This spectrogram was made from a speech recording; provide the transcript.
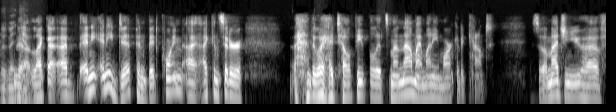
movement? Yeah, yeah. like I, I, any any dip in bitcoin I, I consider the way I tell people, it's my, now my money market account. So imagine you have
